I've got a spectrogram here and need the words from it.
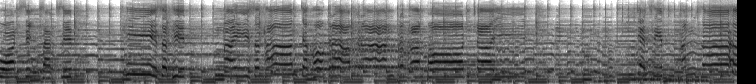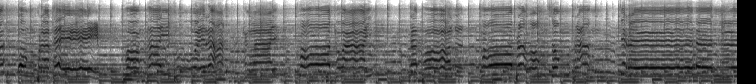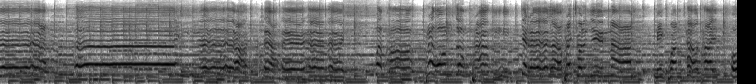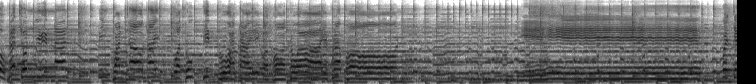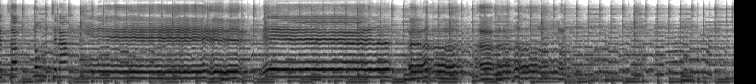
วอนสิ่งศักดิ์สิทธิ์ ที่สถิตในสถานจะขอกราบกรานประทานพรชัยเจ็ดสิบพันษาองค์พระเทพของไทยถวยราชทั้งหลาย ขอถวาย พระพร มิ่งขวัญชาวไทย โอ้พระชนยืนนาน มิ่งขวัญชาวไทยว่าทุกทิศทั่วไทยว่าขอถวายพระพรเอว่าจะสับนู่นชะนำเอ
